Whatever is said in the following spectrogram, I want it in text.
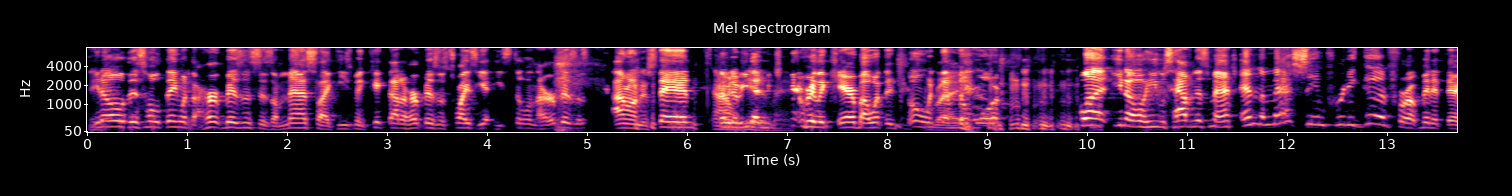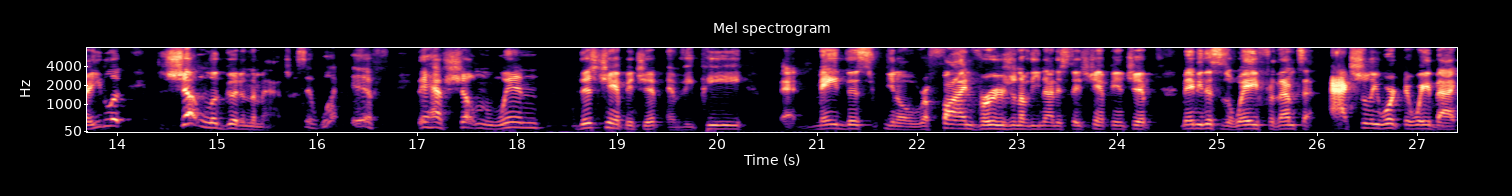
Yeah. You know, this whole thing with the hurt business is a mess. Like, he's been kicked out of hurt business twice, yet he's still in the hurt business. I don't understand. I don't WWE doesn't it, really care about what they're doing with right. them no more. but you know, he was having this match, and the match seemed pretty good for a minute there. He looked Shelton looked good in the match. I said, what if they have Shelton win this championship, MVP, made this, you know, refined version of the United States Championship. Maybe this is a way for them to actually work their way back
